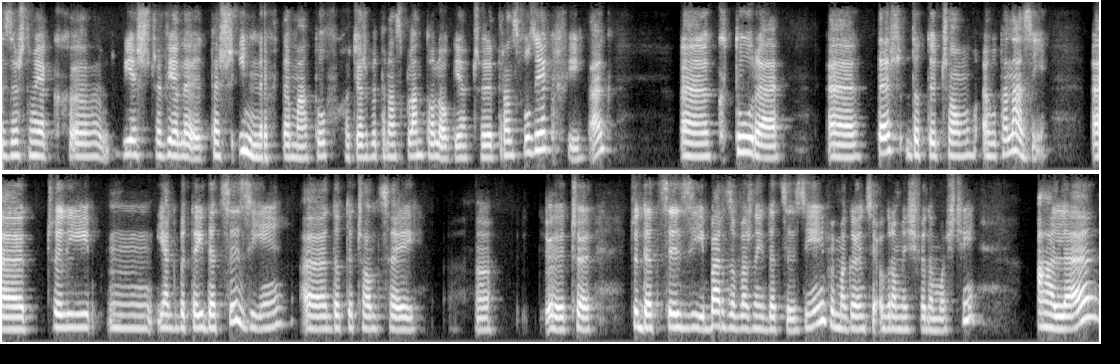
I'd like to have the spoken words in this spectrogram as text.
zresztą jak jeszcze wiele też innych tematów, chociażby transplantologia czy transfuzja krwi, tak, które E, też dotyczą eutanazji, e, czyli mm, jakby tej decyzji e, dotyczącej, czy, czy decyzji, bardzo ważnej decyzji, wymagającej ogromnej świadomości, ale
